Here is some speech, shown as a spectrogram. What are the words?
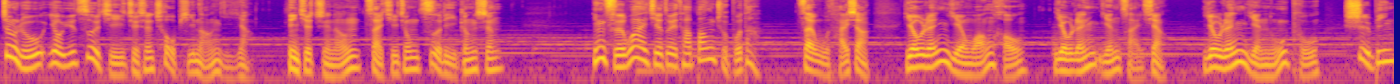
正如囿于自己这身臭皮囊一样，并且只能在其中自力更生。因此，外界对他帮助不大。在舞台上，有人演王侯，有人演宰相，有人演奴仆、士兵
